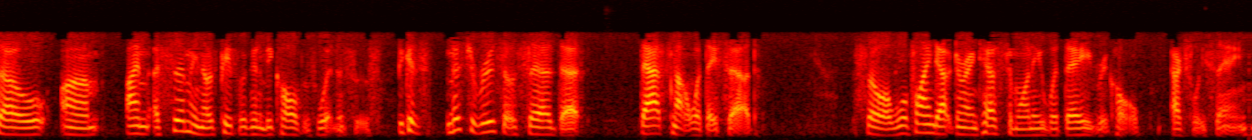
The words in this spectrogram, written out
So um, I'm assuming those people are going to be called as witnesses because Mr. Russo said that that's not what they said. So we'll find out during testimony what they recall actually saying.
